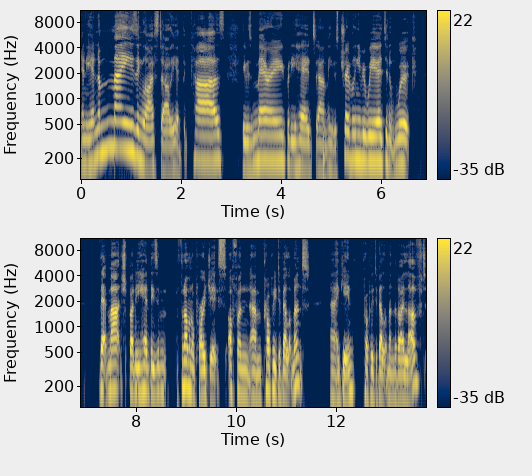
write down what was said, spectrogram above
and he had an amazing lifestyle. He had the cars, he was married, but he had um, he was traveling everywhere, didn't work that much, but he had these phenomenal projects, often um, property development. Uh, again, property development that I loved.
